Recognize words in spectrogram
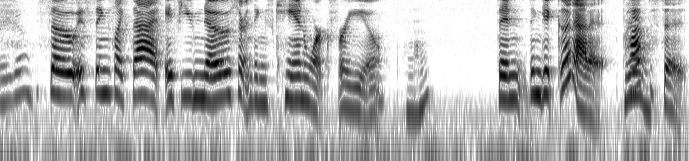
There you go. So it's things like that. If you know certain things can work for you, Mhm. then then get good at it. Yeah. Practice it.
